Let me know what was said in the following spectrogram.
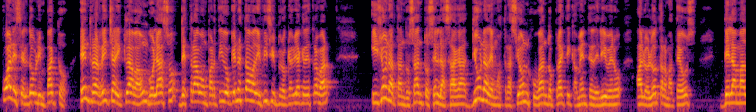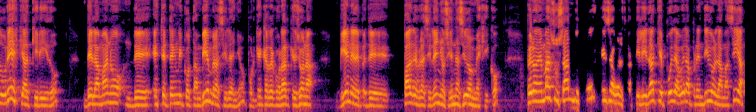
¿Cuál es el doble impacto? Entra Richard y clava un golazo, destraba un partido que no estaba difícil, pero que había que destrabar. y Jonathan Dos Santos en la saga dio una demostración jugando prácticamente de líbero a lo Lothar Mateus de la madurez que ha adquirido de la mano de este técnico también brasileño, porque hay que recordar que Jonah viene de, de padres brasileños y es nacido en México, pero además usando esa versatilidad que puede haber aprendido en la Masía.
